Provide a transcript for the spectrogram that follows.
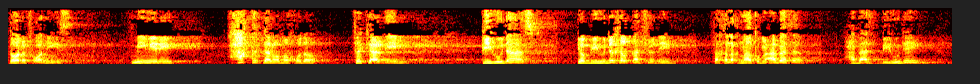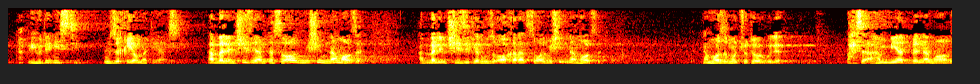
دار فانی است. میمیری. حق کلام خدا. فکر کردیم بیهوده است یا بیهوده خلقت شدیم. فخلقناکم عبثا. عبث بیهوده ایم. نه بیهوده نیستیم. روز قیامتی هست. اولین چیزی هم که سوال میشیم نمازه. اولین چیزی که روز آخرت سوال میشیم نمازه. نمازمون چطور بوده؟ بحث اهمیت به نماز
